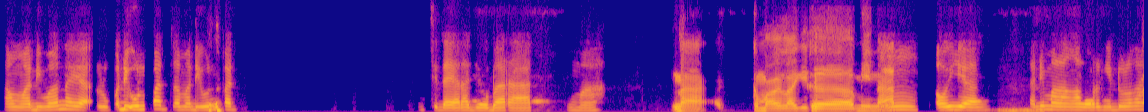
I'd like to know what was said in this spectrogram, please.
Sama di mana ya? Lupa di Unpad sama di Unpad. Di daerah Jawa Barat rumah. Nah kembali lagi ke minat. Hmm. oh iya. Tadi malah ngalor ngidul kan?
